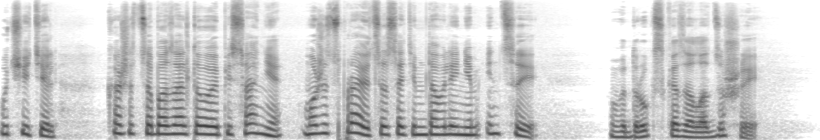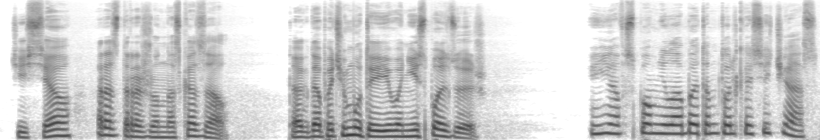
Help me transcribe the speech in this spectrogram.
Учитель, кажется, базальтовое описание может справиться с этим давлением инцы, вдруг сказала Цзуши. Чисяо раздраженно сказал, «Тогда почему ты его не используешь?» «Я вспомнила об этом только сейчас»,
